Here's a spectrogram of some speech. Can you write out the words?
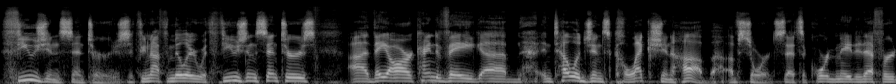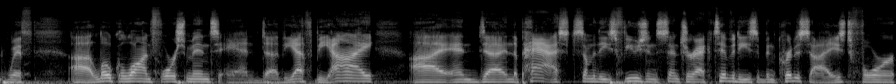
fusion centers. If you're not familiar with fusion centers, they are kind of a intelligence collection hub of sorts. That's a coordinated effort with uh, local law enforcement and uh, the FBI. Uh, and uh, in the past, some of these fusion center activities have been criticized for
